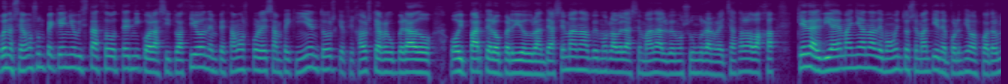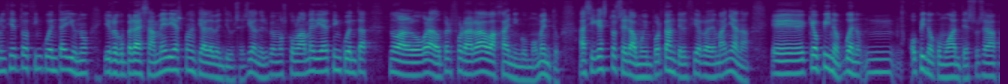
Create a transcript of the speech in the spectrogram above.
Bueno, si damos un pequeño vistazo técnico a la situación, empezamos por el S&P 500, que fijaos que ha recuperado hoy parte de lo perdido durante la semana, vemos la vela semanal, vemos un gran rechazo a la baja, queda el día de mañana, de momento se mantiene por encima de los 4.151 y recupera esa media exponencial de 21 sesiones, vemos como la media de 50 no ha logrado perforar a la baja en ningún momento, así que esto será muy importante, el cierre de mañana. Eh, ¿Qué opino? Bueno, mm, opino como antes, o sea...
